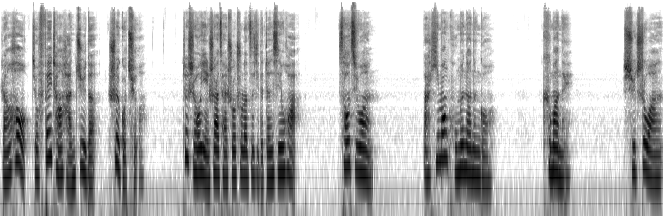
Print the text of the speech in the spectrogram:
然后就非常韩剧的睡过去了。这时候尹帅才说出了自己的真心话：“曹吉文，나희망고문하는거그만 해。 徐志完，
